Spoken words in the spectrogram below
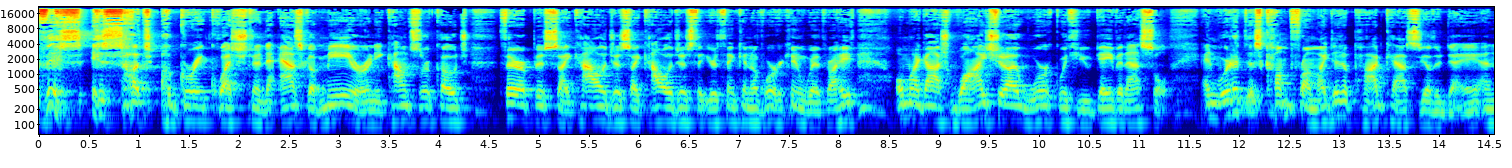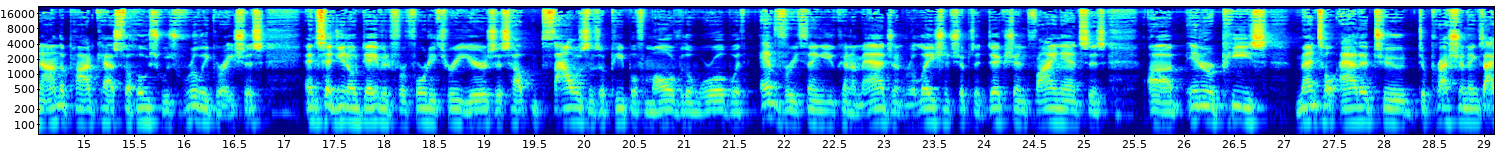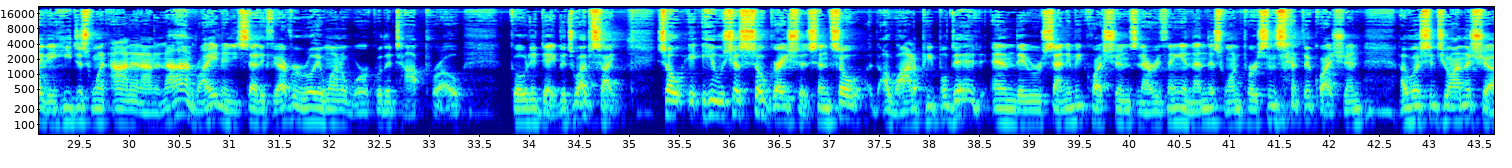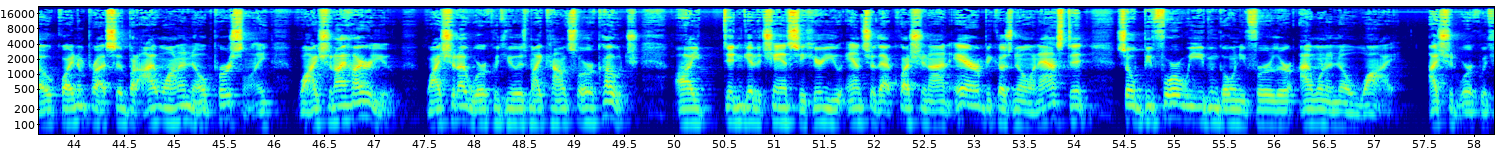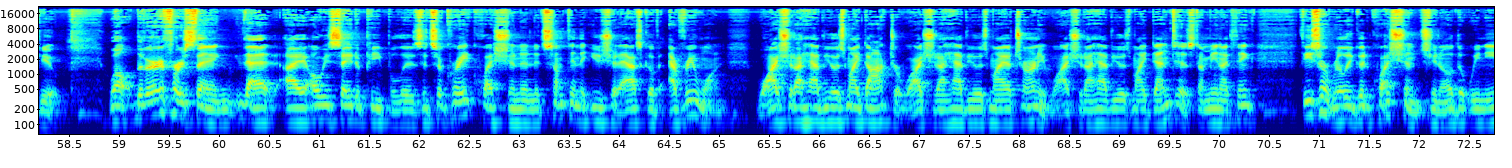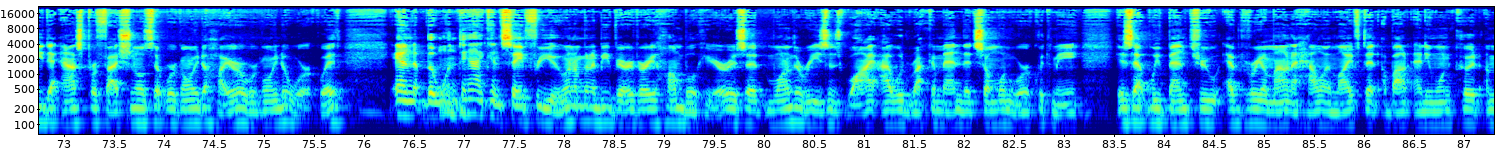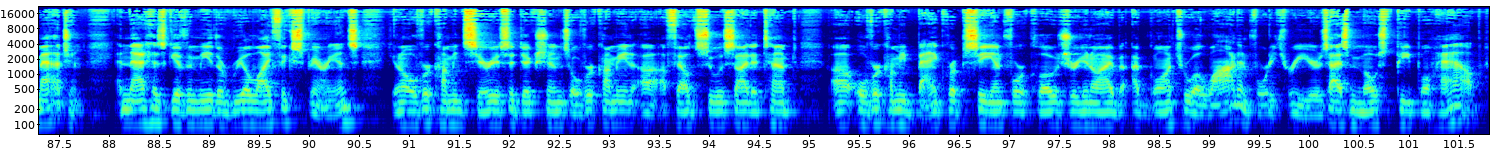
This is such a great question to ask of me or any counselor, coach, therapist, psychologist, psychologist that you're thinking of working with, right? Oh my gosh, why should I work with you, David Essel? And where did this come from? I did a podcast the other day, and on the podcast, the host was really gracious and said, you know, David, for 43 years, has helped thousands of people from all over the world with everything you can imagine relationships, addiction, finances, uh, inner peace, mental attitude, depression, anxiety. He just went on and on and on, right? And he said, if you ever really want to work with a top pro, go to David's website. So he was just so gracious. And so a lot of people did. And they were sending me questions and everything. And then this one person sent the question I listened to you on the show, quite impressive, but I want to know personally why should I hire you? Why should I work with you as my counselor or coach? I didn't get a chance to hear you answer that question on air because no one asked it. So before we even go any further, I want to know why I should work with you. Well, the very first thing that I always say to people is it's a great question and it's something that you should ask of everyone. Why should I have you as my doctor? Why should I have you as my attorney? Why should I have you as my dentist? I mean, I think these are really good questions, you know, that we need to ask professionals that we're going to hire or we're going to work with. And the one thing I can say for you, and I'm going to be very, very humble here, is that one of the reasons why I would recommend that someone work with me is that we've been through every amount of hell in life that about anyone could imagine. And that has given me the real life experience, you know, overcoming serious addictions, overcoming a, a failed suicide attempt, uh, overcoming bankruptcy and foreclosure. You know, I've, I've gone through a lot in 43 years, as most people have.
